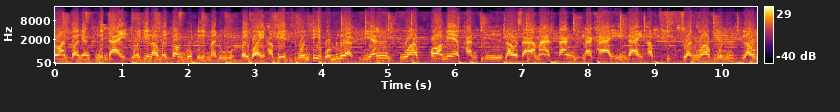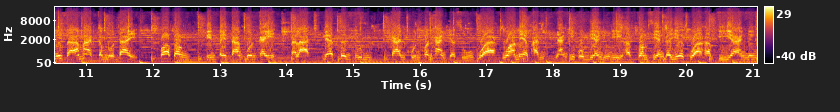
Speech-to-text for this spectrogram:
นอนตอนกลางคืนได้ โดยที่เราไม่ต้องลุกตื่นมาดูบ่อยๆ ครับเหตุผลที่ผมเลือกเลี้ยงวัวพ่อแม่พันธุ์คือ เราสามารถตั้งราคาเองได้ครับ ส่วนวัวขุนเราไม่สามารถกำหนดได้ ราะต้องเป็นไปตามกลไกตลาด และต้นทุนการขุนค่อนข้างจะสูงกว่าวัวแม่พันธุ์อย่างที่ผมเลี้ยงอยู่นี่ครับความเสี่ยงก็เยอะกว่าครับอีกอย่างหนึ่ง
